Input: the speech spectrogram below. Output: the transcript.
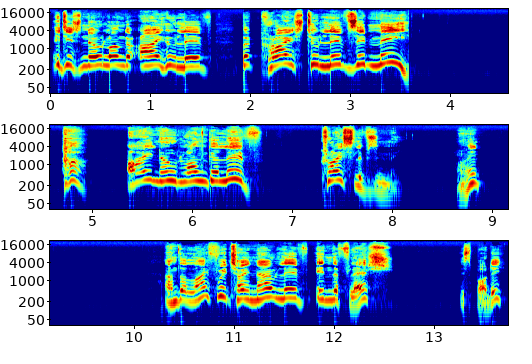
It is no longer I who live, but Christ who lives in me. Ha! I no longer live. Christ lives in me. Right? And the life which I now live in the flesh, this body,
